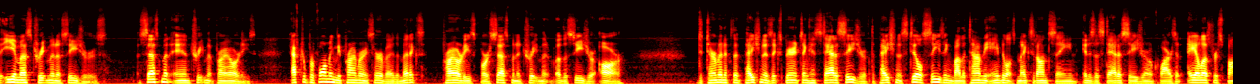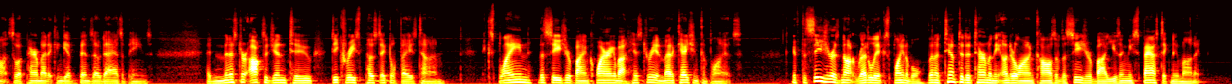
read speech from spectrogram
The EMS treatment of seizures. Assessment and treatment priorities. After performing the primary survey, the medic's priorities for assessment and treatment of the seizure are determine if the patient is experiencing a status seizure. If the patient is still seizing by the time the ambulance makes it on scene, it is a status seizure and requires an ALS response so a paramedic can give benzodiazepines. Administer oxygen to decrease postictal phase time. Explain the seizure by inquiring about history and medication compliance. If the seizure is not readily explainable, then attempt to determine the underlying cause of the seizure by using the spastic mnemonic.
